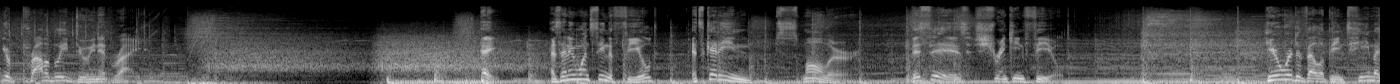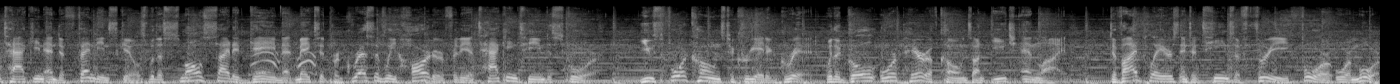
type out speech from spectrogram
you're probably doing it right. Hey, has anyone seen the field? It's getting smaller. This is Shrinking Field. Here we're developing team attacking and defending skills with a small-sided game that makes it progressively harder for the attacking team to score. Use four cones to create a grid with a goal or pair of cones on each end line. Divide players into teams of three, four, or more.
